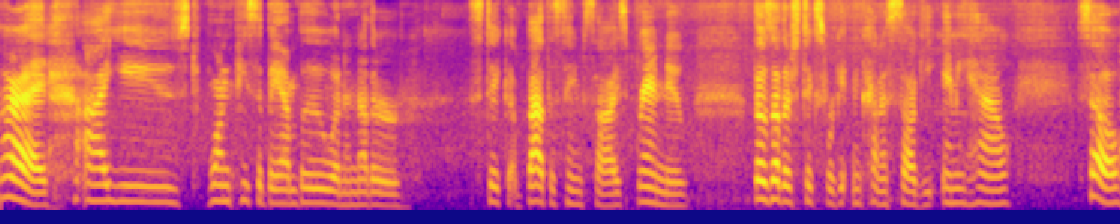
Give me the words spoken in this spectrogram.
All right, I used one piece of bamboo and another stick about the same size, brand new. Those other sticks were getting kind of soggy anyhow. So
